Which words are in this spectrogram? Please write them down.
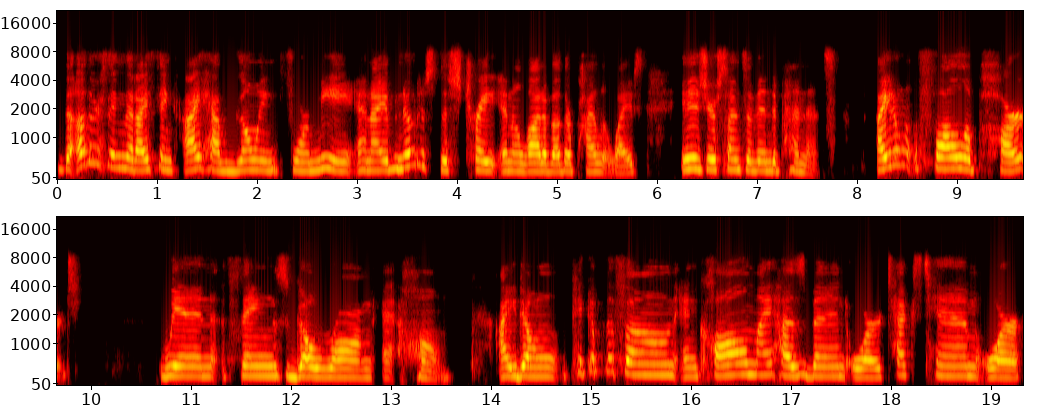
The other thing that I think I have going for me, and I have noticed this trait in a lot of other pilot wives, is your sense of independence. I don't fall apart when things go wrong at home. I don't pick up the phone and call my husband or text him or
